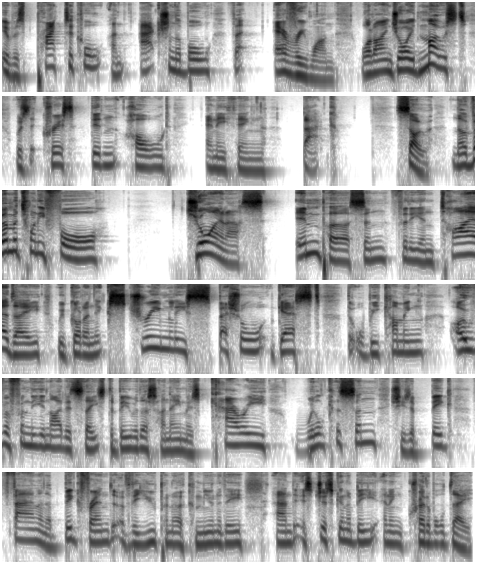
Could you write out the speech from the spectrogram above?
It was practical and actionable for everyone. What I enjoyed most was that Chris didn't hold anything back. So, November 24, join us in person for the entire day. We've got an extremely special guest that will be coming over from the United States to be with us. Her name is Carrie Wilkerson. She's a big fan and a big friend of the Youpreneur community, and it's just going to be an incredible day.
